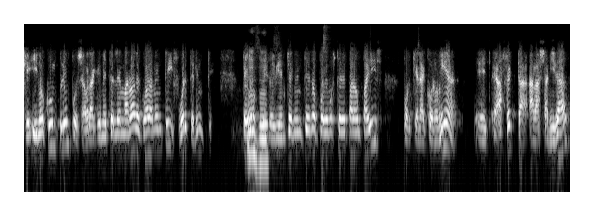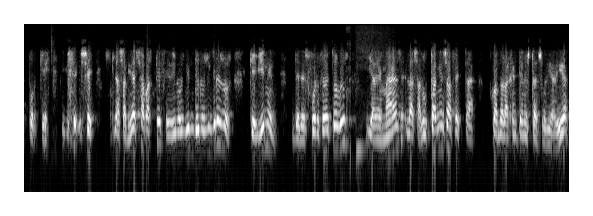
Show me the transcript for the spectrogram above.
que y no cumplen, pues habrá que meterle mano adecuadamente y fuertemente. Pero, evidentemente no podemos tener para un país porque la economía eh, afecta a la sanidad, porque la sanidad se abastece de unos, de unos ingresos que vienen del esfuerzo de todos y además la salud también se afecta cuando la gente no está en su día a día.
